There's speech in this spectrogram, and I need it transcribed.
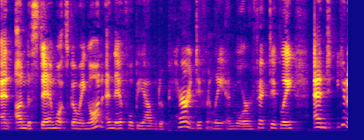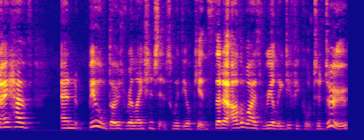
and understand what's going on and therefore be able to parent differently and more effectively and you know have and build those relationships with your kids that are otherwise really difficult to do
